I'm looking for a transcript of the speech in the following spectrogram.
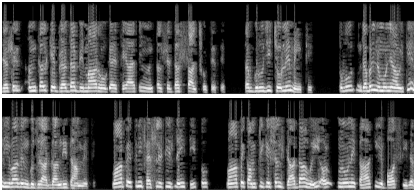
जैसे अंकल के ब्रदर बीमार हो गए थे आई थिंक अंकल से दस साल छोटे थे, तब गुरुजी चोले में ही थे। तो वो डबल निमोनिया हुई थी he was in Gujarat Gandhidham में थे। वहाँ पे इतनी फैसिलिटीज़ नहीं थी तो वहाँ पे कॉम्प्लिकेशन ज़्यादा हुई और उन्होंने कहा कि ये बहुत सीरियस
